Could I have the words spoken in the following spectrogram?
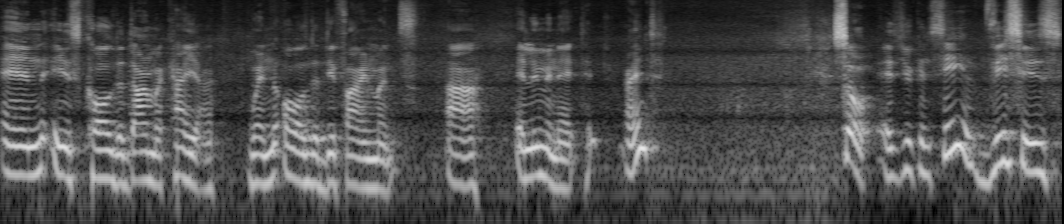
and is called the Dharmakaya when all the defilements are eliminated, right? So, as you can see, this is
